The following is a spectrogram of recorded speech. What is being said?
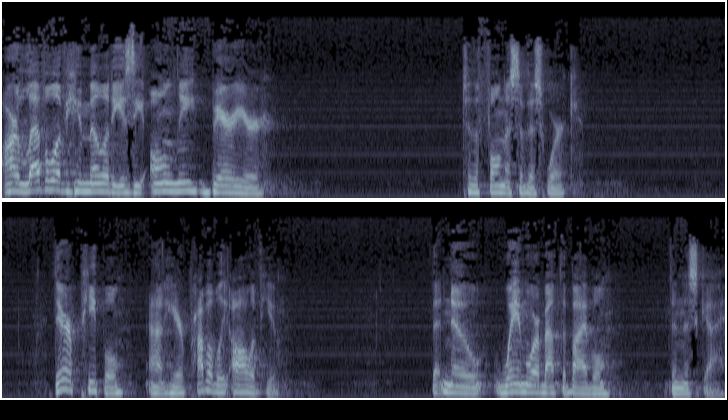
Our level of humility is the only barrier to the fullness of this work. There are people out here, probably all of you, that know way more about the Bible than this guy.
